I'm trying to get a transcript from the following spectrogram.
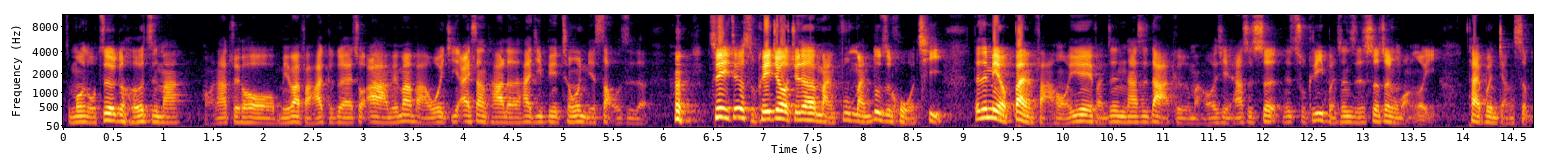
怎么我只有一个盒子吗？那最后没办法，他哥哥来说啊，没办法，我已经爱上他了，他已经变成为你的嫂子了，所以这个鼠 K 就觉得满腹满肚子火气，但是没有办法哦，因为反正他是大哥嘛，而且他是摄鼠 K 本身只是摄政王而已，他也不能讲什么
